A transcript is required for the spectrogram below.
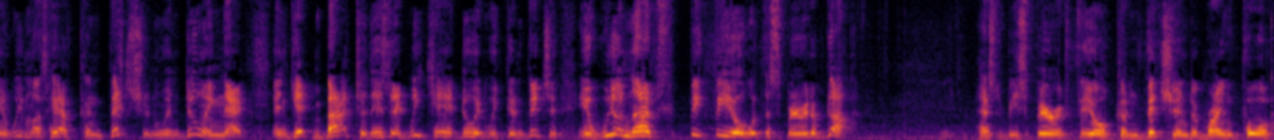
And we must have conviction when doing that and getting back to this that we can't do it with conviction. It will not be filled with the Spirit of God. It has to be spirit filled conviction to bring forth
